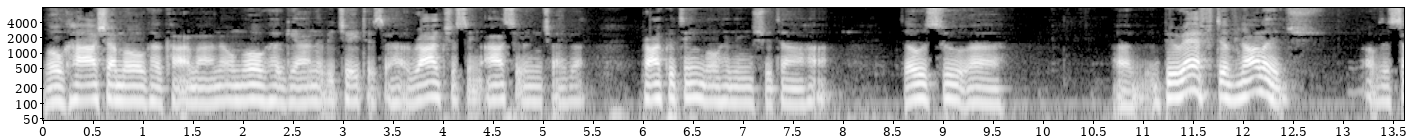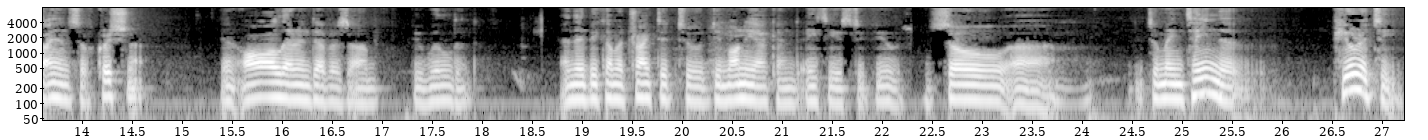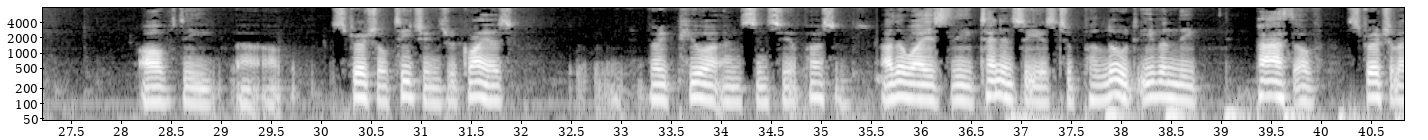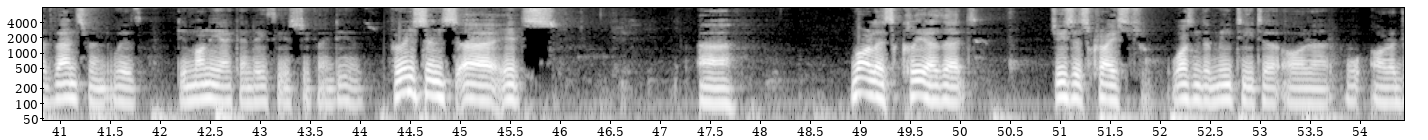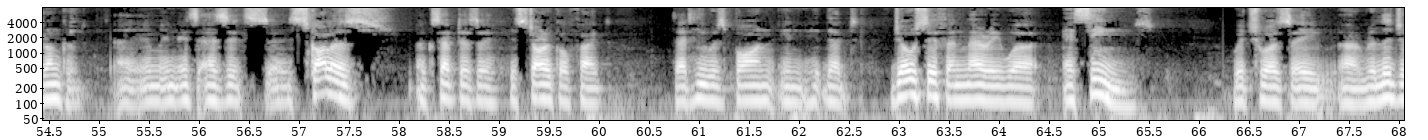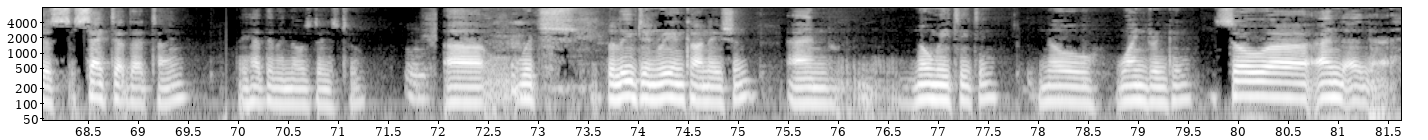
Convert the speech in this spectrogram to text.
Mogha Karma, no Mogha Jnana Vichetasaha, Rakshasing Asuring Chaiva, Prakriting Mohining Shutaha. Those who are uh, bereft of knowledge of the science of Krishna, then all their endeavors are bewildered. And they become attracted to demoniac and atheistic views. So, uh, to maintain the purity of the uh, of spiritual teachings requires very pure and sincere persons. Otherwise, the tendency is to pollute even the path of spiritual advancement with demoniac and atheistic ideas. For instance, uh, it's uh, more or less clear that Jesus Christ wasn't a meat eater or a, or a drunkard. I mean, it's as it's uh, scholars accept as a historical fact that he was born in that Joseph and Mary were Essenes, which was a uh, religious sect at that time. They had them in those days too, uh, which believed in reincarnation and no meat eating, no wine drinking. So uh, and, and uh,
